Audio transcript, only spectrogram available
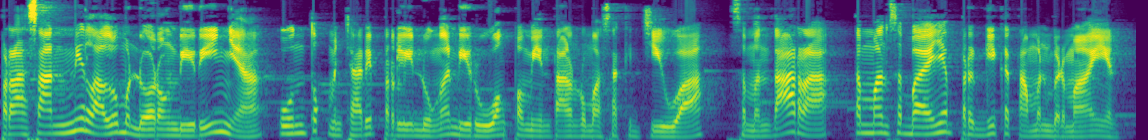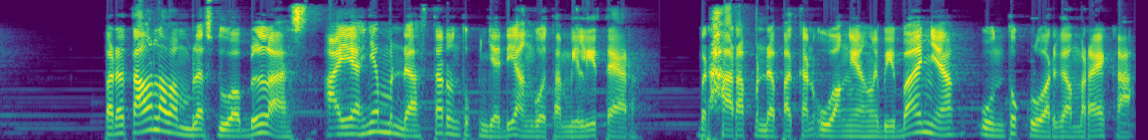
Perasaan ini lalu mendorong dirinya untuk mencari perlindungan di ruang pemintaan rumah sakit jiwa, sementara teman sebayanya pergi ke taman bermain. Pada tahun 1812, ayahnya mendaftar untuk menjadi anggota militer, berharap mendapatkan uang yang lebih banyak untuk keluarga mereka.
